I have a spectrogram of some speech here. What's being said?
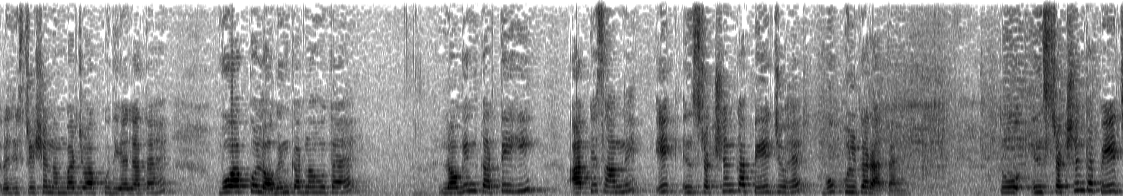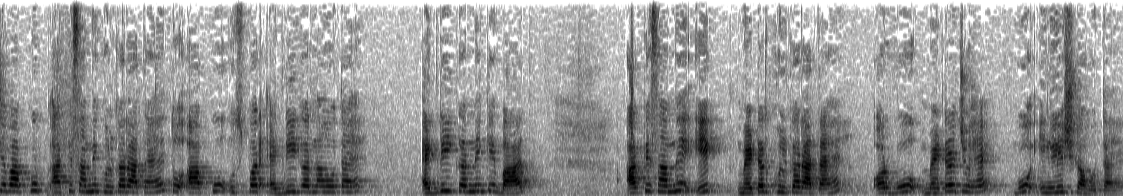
रजिस्ट्रेशन नंबर जो आपको दिया जाता है, वो आपको लॉगिन करना होता है। लॉगिन करते ही आपके सामने एक इंस्ट्रक्शन का पेज जो है, वो खुलकर आता है। तो इंस्ट्रक्शन का पेज जब आपको, आपके सामने खुलकर आता है तो आपको उस पर एग्री करना होता है। एग्री करने के बाद आपके सामने एक मैटर खुलकर आता है। और वो मैटर जो है, वो इंग्लिश का होता है।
